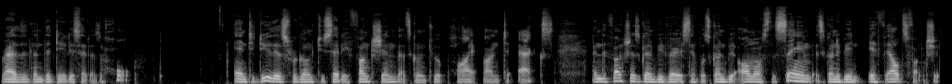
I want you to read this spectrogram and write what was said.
rather than the data set as a whole. And to do this, we're going to set a function that's going to apply onto x. And the function is going to be very simple. It's going to be almost the same. It's going to be an if-else function.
